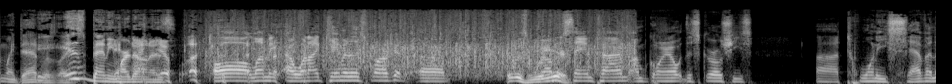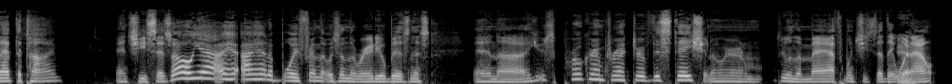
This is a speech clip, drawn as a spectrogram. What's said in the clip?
And my dad was like, Is Benny Mardones? Oh, let me. Uh, when I came into this market, uh, it was around the same time, I'm going out with this girl. She's uh, 27 at the time, and she says, "Oh yeah, I, I had a boyfriend that was in the radio business, and uh, he was the program director of this station." Oh, I'm doing the math when she said they went out.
